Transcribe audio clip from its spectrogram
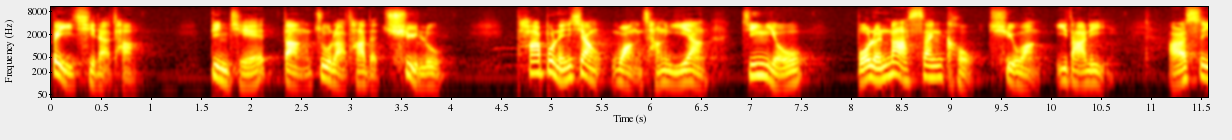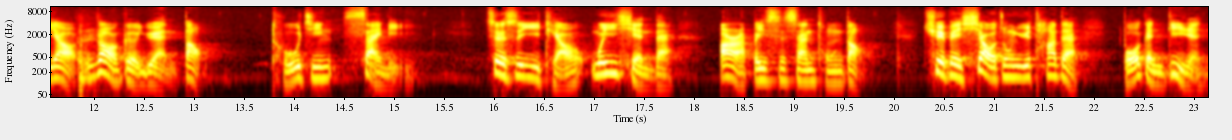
背弃了他，并且挡住了他的去路。他不能像往常一样经由伯伦纳山口去往意大利，而是要绕个远道，途经塞里。这是一条危险的阿尔卑斯山通道，却被效忠于他的。勃艮第人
